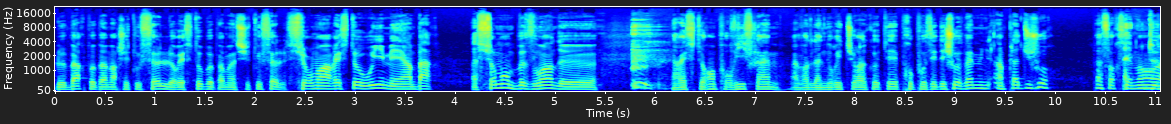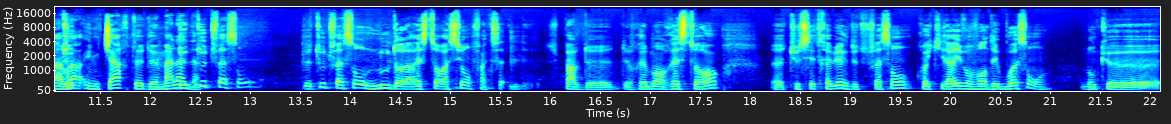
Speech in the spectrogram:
Le bar peut pas marcher tout seul, le resto peut pas marcher tout seul. Sûrement un resto, oui, mais un bar, a sûrement besoin d'un restaurant pour vivre quand même, avoir de la nourriture à côté, proposer des choses, même une- un plat du jour. Pas forcément De tout- avoir une carte de malade. De toute façon, de toute façon, nous dans la restauration, enfin, ça- je parle de, de vraiment restaurant. euh, tu sais très bien que de toute façon, quoi qu'il arrive, on vend des boissons. hein. Donc, euh,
